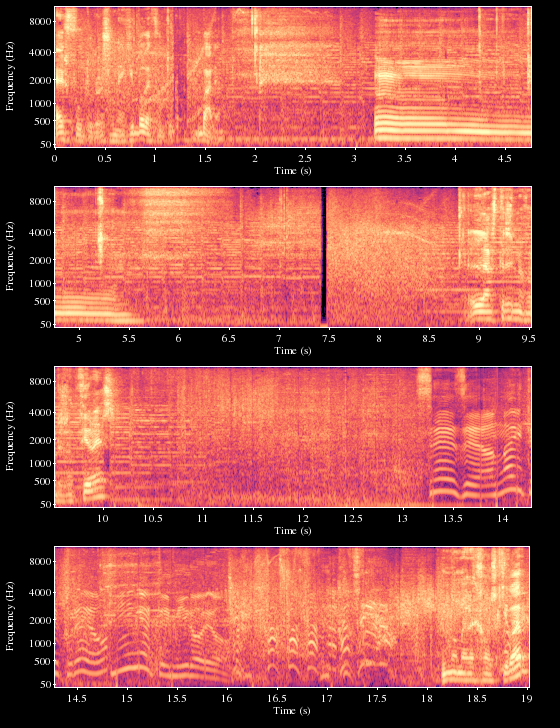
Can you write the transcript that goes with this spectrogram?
Es futuro, es un equipo de futuro. Vale. Mm. Las tres mejores opciones no me ha dejado esquivar.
